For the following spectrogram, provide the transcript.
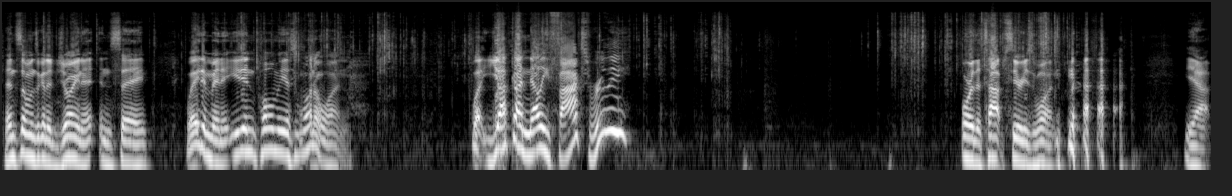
Then someone's going to join it and say, wait a minute, you didn't pull me a 101. What, yuck on Nellie Fox? Really? Or the Topps Series 1. yeah.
